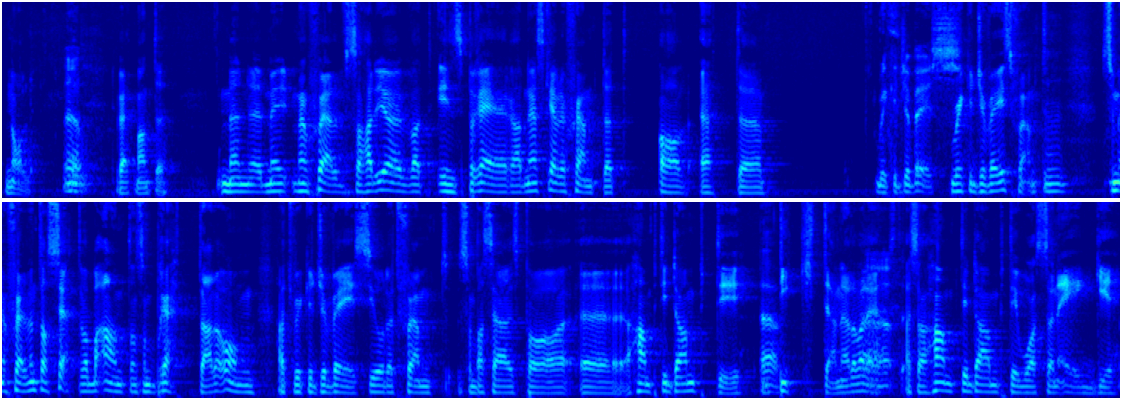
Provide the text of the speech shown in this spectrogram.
noll. Ja. Det vet man inte. Men, eh, men, men själv så hade jag varit inspirerad när jag skrev det skämtet av ett uh, Ricky Gervais. Ricky Gervais-skämt. Som jag själv inte har sett. Det var bara Anton som berättade om att Ricky Gervais gjorde ett skämt som baserades på uh, Humpty Dumpty-dikten. Eller vad det är. Alltså Humpty Dumpty was an egg.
